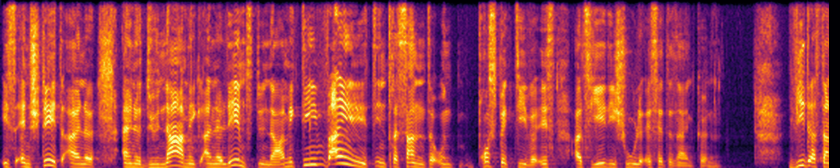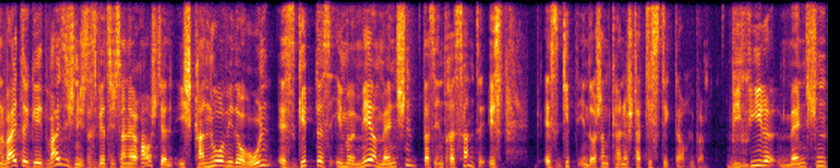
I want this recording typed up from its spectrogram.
ist, entsteht eine, eine Dynamik, eine Lebensdynamik, die weit interessanter und prospektiver ist, als je die Schule es hätte sein können. Wie das dann weitergeht, weiß ich nicht. Das wird sich dann herausstellen. Ich kann nur wiederholen, es gibt es immer mehr Menschen. Das Interessante ist, es gibt in Deutschland keine Statistik darüber. Wie mhm. viele Menschen.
